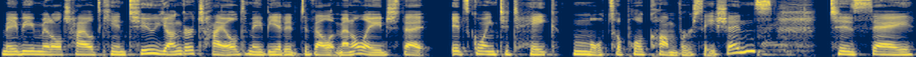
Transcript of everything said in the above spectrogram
Maybe middle child can too. Younger child, maybe at a developmental age, that it's going to take multiple conversations Right. to say,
